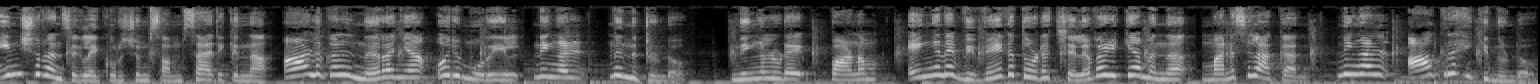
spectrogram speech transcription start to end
ഇൻഷുറൻസുകളെക്കുറിച്ചും സംസാരിക്കുന്ന ആളുകൾ നിറഞ്ഞ ഒരു മുറിയിൽ നിങ്ങൾ നിന്നിട്ടുണ്ടോ നിങ്ങളുടെ പണം എങ്ങനെ വിവേകത്തോടെ ചെലവഴിക്കാമെന്ന് മനസ്സിലാക്കാൻ നിങ്ങൾ ആഗ്രഹിക്കുന്നുണ്ടോ?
